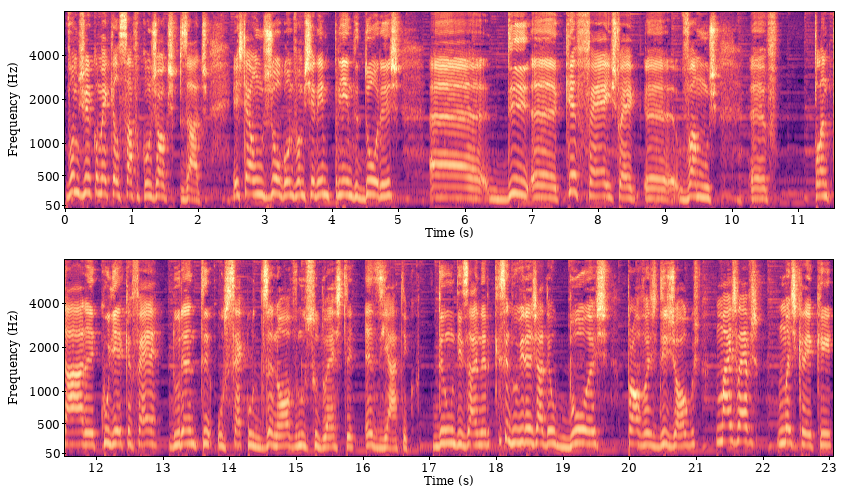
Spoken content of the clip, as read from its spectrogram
vamos ver como é que ele safa com jogos pesados. Este é um jogo onde vamos ser empreendedores uh, de uh, café, isto é, uh, vamos plantar, colher café durante o século XIX no Sudoeste Asiático. De um designer que, sem dúvida, já deu boas provas de jogos mais leves, mas creio que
